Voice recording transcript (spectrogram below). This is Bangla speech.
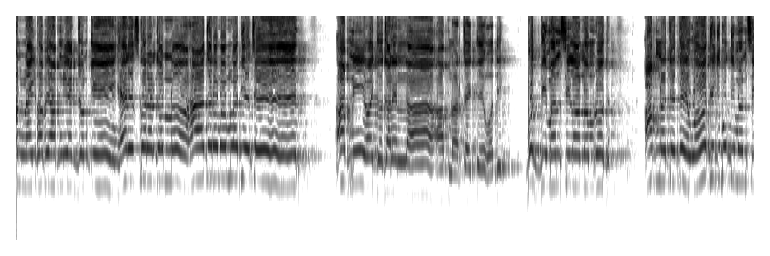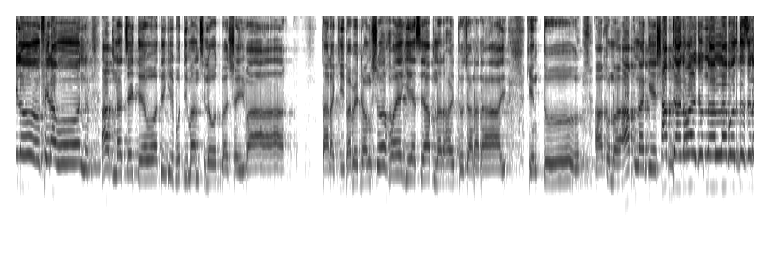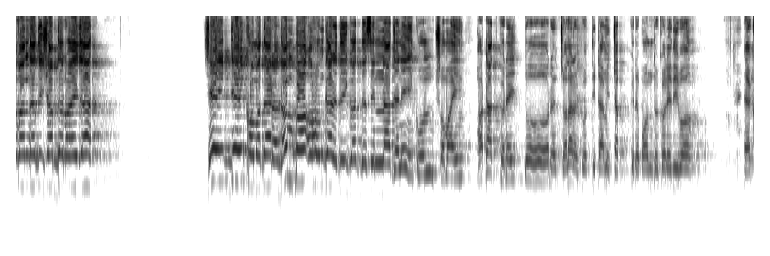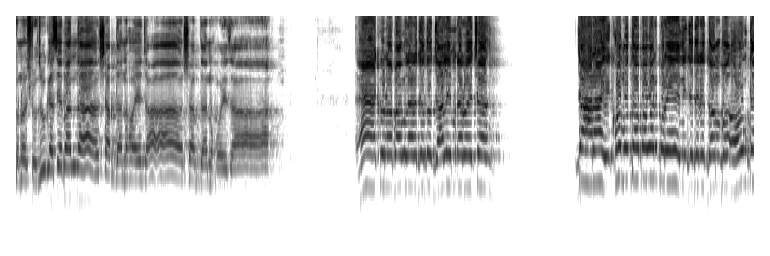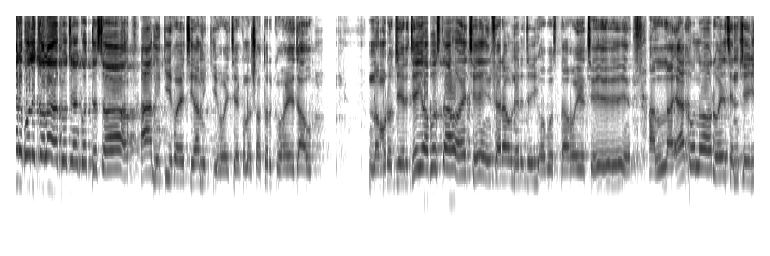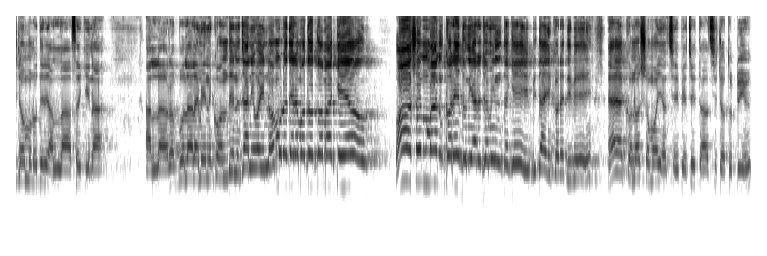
অন্যায়ভাবে আপনি একজনকে হ্যারেস করার জন্য হাজারো মামলা দিয়েছেন। আপনি হয়তো জানেন না, আপনার চাইতে অধিক বুদ্ধিমান ছিল নমরুদ। আপনার চাইতে অধিক বুদ্ধিমান ছিল ফেরাউন। আপনার চাইতে অধিক বুদ্ধিমান ছিল উদ্বাসাইবা তারা কীভাবে ধ্বংস হয়ে গিয়েছে আপনার হয়তো জানা নাই। কিন্তু এখনও আপনাকে সাবধান হওয়ার জন্য আল্লাহ বলতেছেন, বান্দা, তুই সাবধান হয়ে যা। সেই যে ক্ষমতার দম্ভ, অহংকার তুই করতেছেন না, জানে কোন সময় হঠাৎ করে তোর চলার গতিটা আমি চাপ করে বন্ধ করে দিব। এখনও সুযোগ আছে, বান্দা, সাবধান হয়ে যা, সাবধান হয়ে যা। এখনও বাংলার যত জালেমরা রয়েছে যাহারা এই ক্ষমতা পাওয়ার পরে নিজেদের দম্ভ অহংকার বলে চলা প্রচার করতেছ, আমি কি হয়েছি, আমি কি হয়েছে, এখনও সতর্ক হয়ে যাও। নমরজের যেই অবস্থা হয়েছে, ফেরাউনের যেই অবস্থা হয়েছে, আল্লাহ এখনও রয়েছেন সেই নমরদের, আল্লাহ আছে কিনা? আল্লাহ রব্বুল আলমিন কোন দিন জানি ওই নম্রদের মতো তোমাকেও অসম্মান করে দুনিয়ার জমিন থেকে বিদায় করে দিবে। এখনও সময় আছে, বেঁচে আছি যতটুকু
